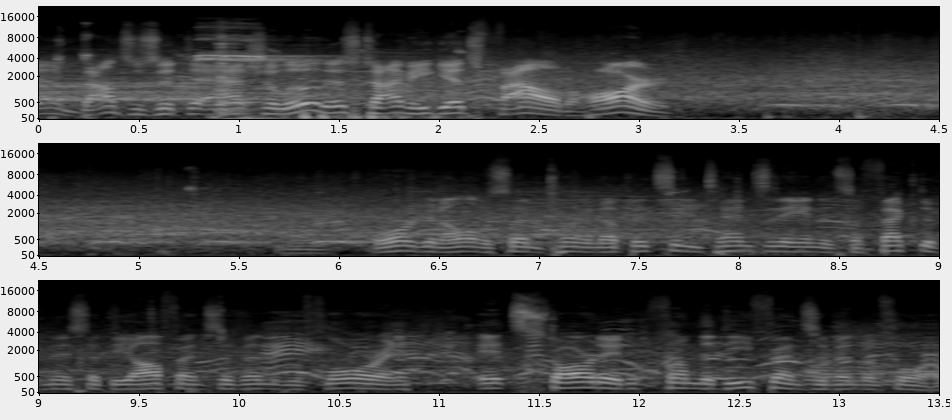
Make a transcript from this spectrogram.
Sim bounces it to Ashaolu. This time he gets fouled hard. Oregon all of a sudden turning up its intensity and its effectiveness at the offensive end of the floor, and it started from the defensive end of the floor.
